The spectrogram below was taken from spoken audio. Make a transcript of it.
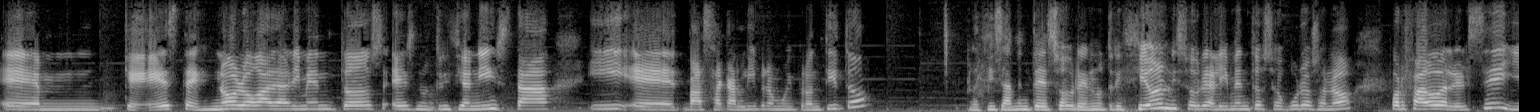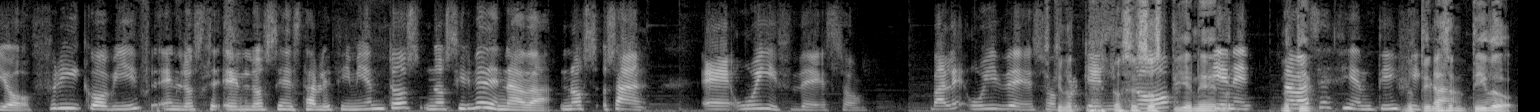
em, que es tecnóloga de alimentos, es nutricionista y eh, va a sacar libro muy prontito precisamente sobre nutrición y sobre alimentos seguros o no. Por favor, el sello Free COVID en los, en los establecimientos no sirve de nada. No, o sea, eh, huid de eso. ¿Vale? Huid de eso. que no- porque no se sostiene, tiene no una base científica. No tiene sentido.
